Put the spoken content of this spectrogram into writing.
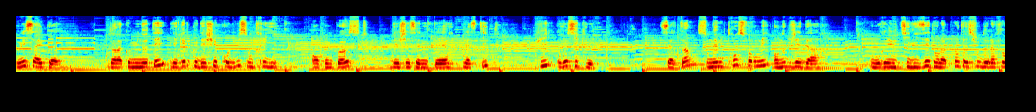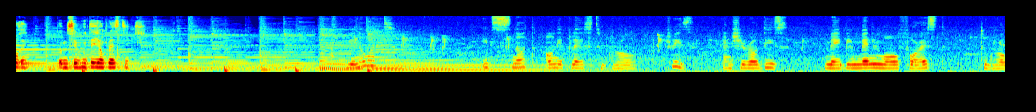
Recycle. Dans la communauté, les quelques déchets produits sont triés en compost, déchets sanitaires, plastiques, puis recyclés. Certains sont même transformés en objets d'art ou réutilisés dans la plantation de la forêt, comme ces bouteilles en plastique. Not only a place to grow trees. And she wrote this. Maybe many more forests to grow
